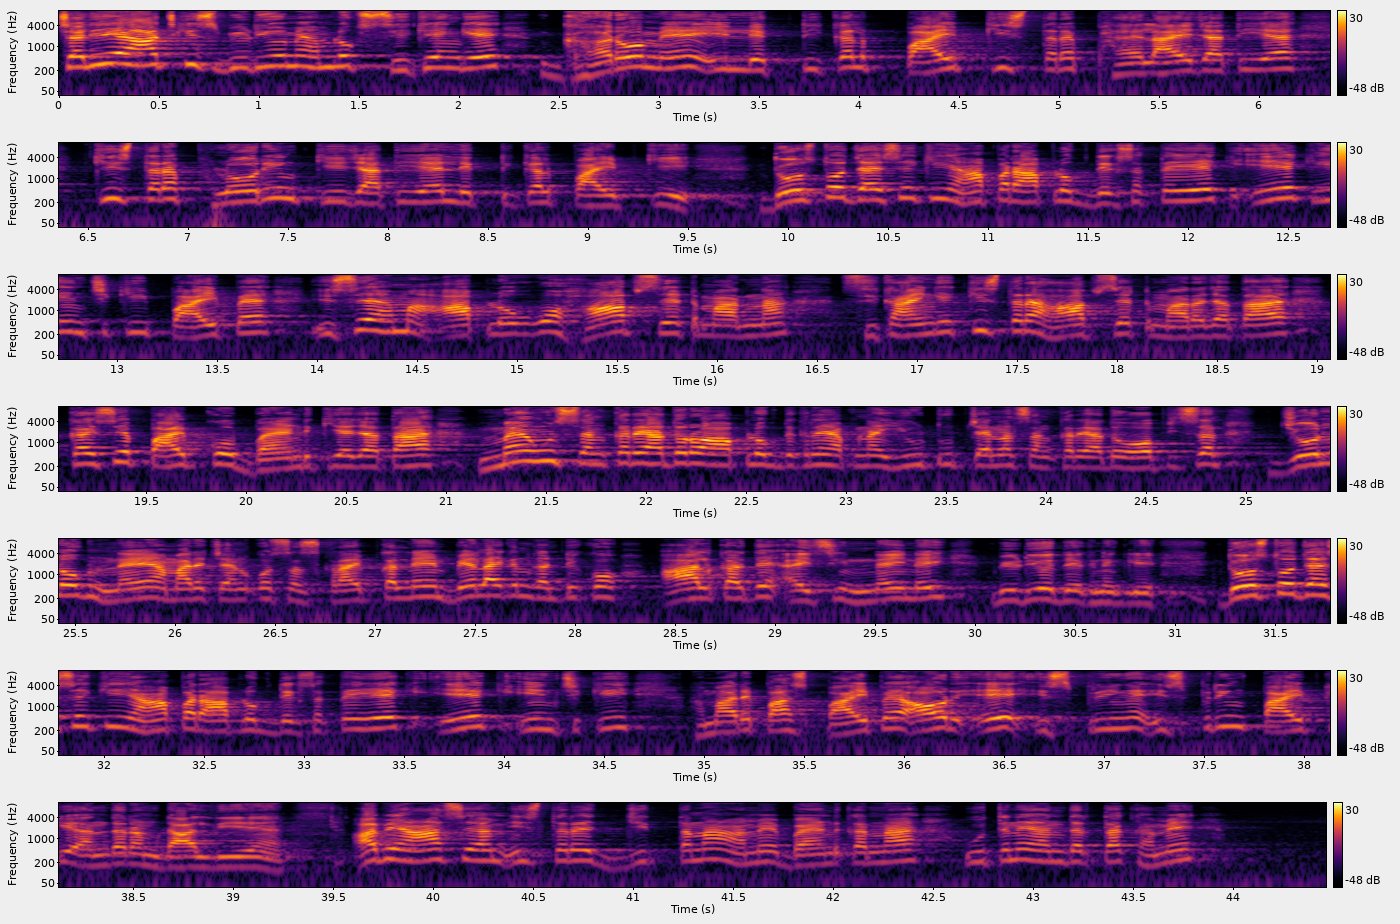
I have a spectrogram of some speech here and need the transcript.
चलिए आज की इस वीडियो में हम लोग सीखेंगे घरों में इलेक्ट्रिकल पाइप किस तरह फैलाई जाती है किस तरह फ्लोरिंग की जाती है इलेक्ट्रिकल पाइप की? दोस्तों, जैसे कि यहाँ पर आप लोग देख सकते हैं, एक एक इंच की पाइप है। इसे हम आप लोगों को हाफ़ सेट मारना सिखाएँगे। किस तरह हाफ़ सेट मारा जाता है, कैसे पाइप को बैंड किया जाता है। मैं हूँ शंकर यादव और आप लोग देख रहे हैं अपना YouTube channel Shankar Yadav official. जो लोग नए हमारे चैनल को सब्सक्राइब कर लें। बेलाइकन घंटी को ऑल कर दें ऐसी नई नई वीडियो देखने के लिए। दोस्तों, जैसे कि यहाँ पर आप लोग देख सकते हैं, एक एक इंच की हमारे पास पाइप है और ये स्प्रिंग है, स्प्रिंग पाइप के अंदर हम डाल दिए हैं। अब यहाँ से हम इस तरह जितना हमें बैंड करना है, उतने अंदर तक हमें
